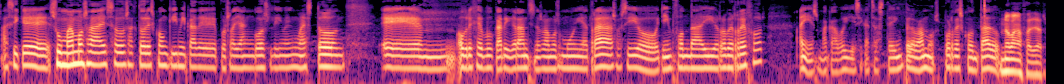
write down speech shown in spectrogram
Así que sumamos a esos actores con química de pues Ryan Gosling, Emma Stone, eh, Audrey Hepburn, Cary Grant, si nos vamos muy atrás o así, o Jane Fonda y Robert Redford. Ahí es Macabo y Jessica Chastain, pero vamos, por descontado. No van a fallar.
